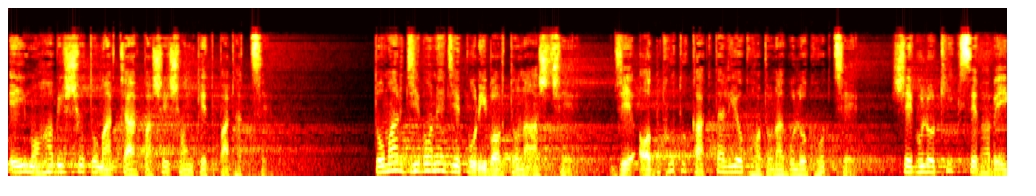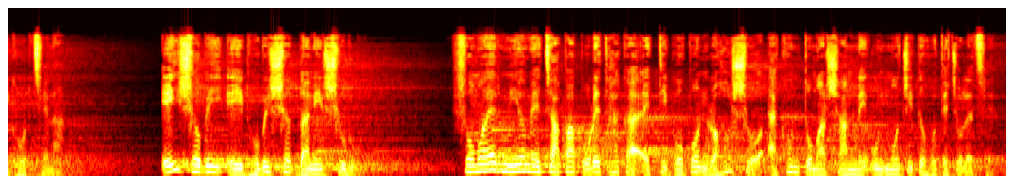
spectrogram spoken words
এই মহাবিশ্ব তোমার চারপাশে সংকেত পাঠাচ্ছে। তোমার জীবনে যে পরিবর্তন আসছে, যে অদ্ভুত কাকতালীয় ঘটনাগুলো ঘটছে, সেগুলো ঠিক সেভাবেই ঘটছে না। এই সবই এই ভবিষ্যৎবাণীর শুরু। সময়ের নিয়মে চাপা পড়ে থাকা একটি গোপন রহস্য এখন তোমার সামনে উন্মোচিত হতে চলেছে।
